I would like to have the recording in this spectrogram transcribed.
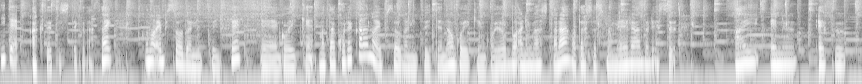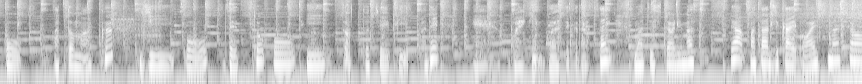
にてアクセスしてください。このエピソードについて、えー、ご意見またこれからのエピソードについてのご意見ご要望ありましたら私たちのメールアドレス info アットマーク gozoe.jp まで、えー、ご意見ご寄せくださいお待ちしております。ではまた次回お会いしましょう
